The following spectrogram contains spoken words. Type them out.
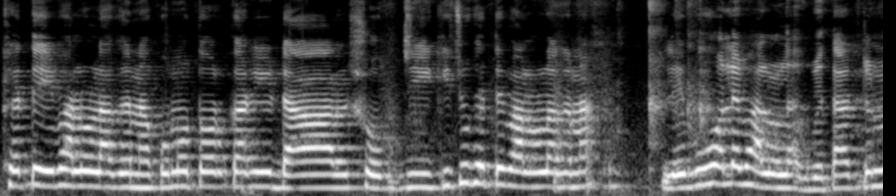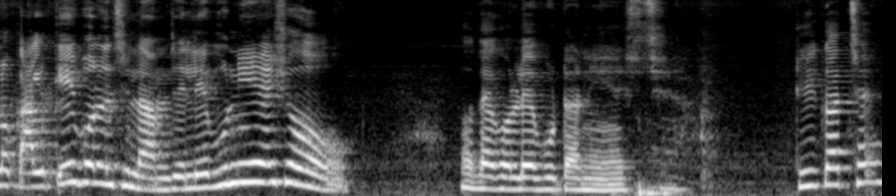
খেতেই ভালো লাগে না। কোনো তরকারি, ডাল, সবজি কিছু খেতে ভালো লাগে না। লেবু হলে ভালো লাগবে। তার জন্য কালকেই বলেছিলাম যে, লেবু নিয়ে এসো। তো দেখো, লেবুটা নিয়ে এসছে। ঠিক আছে।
